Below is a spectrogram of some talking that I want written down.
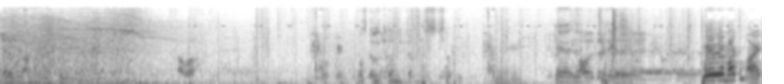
Yeah, There's there's Oh well. People up here. This What can kill building? me, though. This is stupid. Someone right here. Yeah, yeah, Oh, two niggas. Where, where, Markham? All right.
